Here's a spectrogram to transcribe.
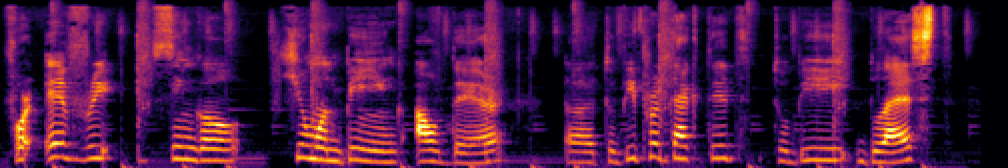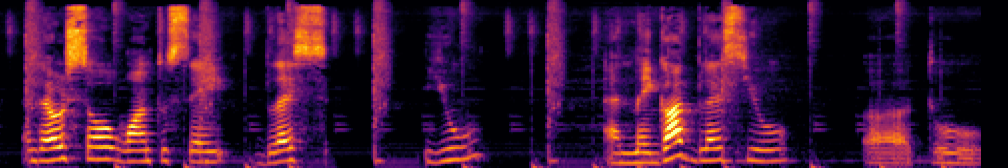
for every single human being out there uh, to be protected, to be blessed. And I also want to say, bless you and may God bless you uh, to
